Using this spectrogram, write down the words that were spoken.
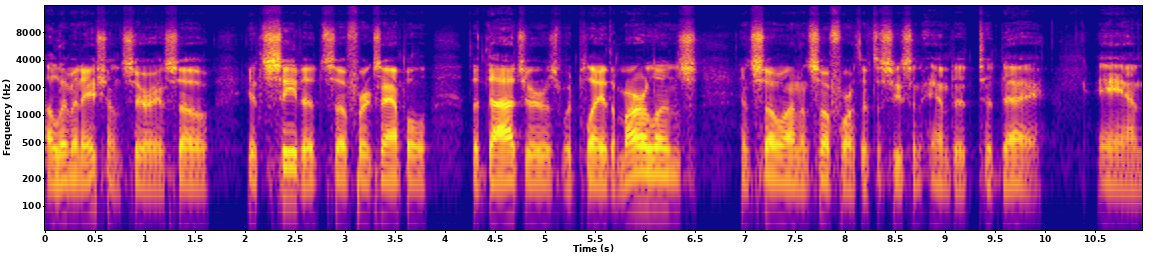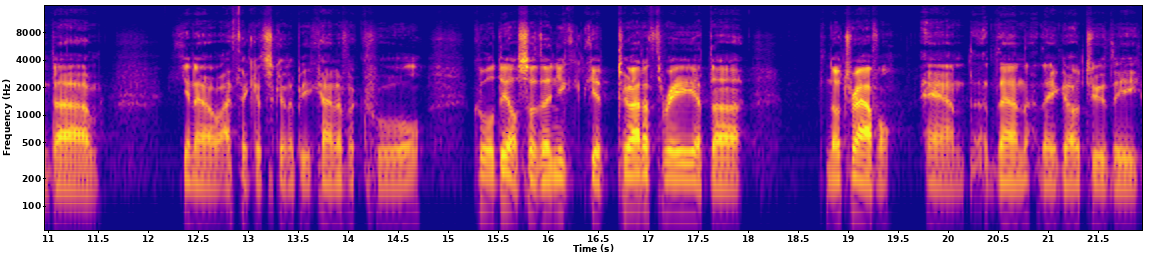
elimination series. So it's seeded. So, for example, the Dodgers would play the Marlins, and so on and so forth if the season ended today. And um, you know, I think it's going to be kind of a cool, cool deal. So then you get two out of three at the no travel, and then they go to the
